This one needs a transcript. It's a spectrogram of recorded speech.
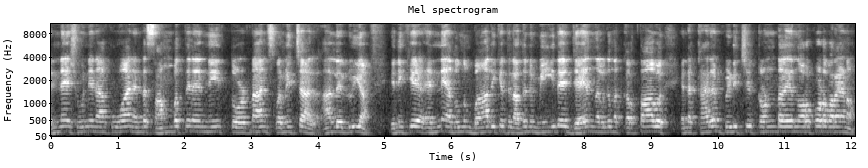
എന്നെ ശൂന്യനാക്കുവാൻ എന്റെ സമ്പത്തിനെ നീ തൊടാൻ ശ്രമിച്ചാൽ ഹാലെ ലൂയ്യ എനിക്ക് എന്നെ അതൊന്നും ബാധിക്കത്തില്ല. അതിന് മീതെ ജയം നൽകുന്ന കർത്താവ് എന്റെ കരം പിടിച്ചിട്ടുണ്ട് എന്ന് ഉറപ്പോടെ പറയണം.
